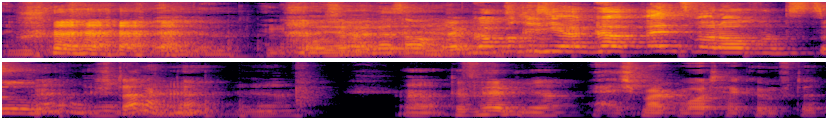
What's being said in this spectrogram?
Eine große Welle. Eine große Welle ist auch. Da kommt ein richtiger Kavenzmann auf uns zu. Ja, stark, ne? Ja. Ja, gefällt mir. Ja, ich mag Wortherkünfte.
